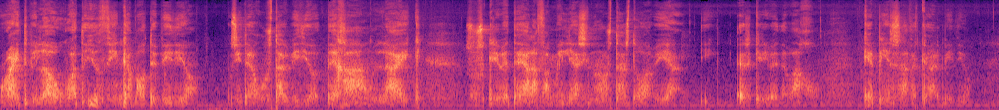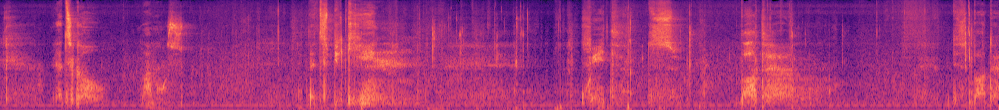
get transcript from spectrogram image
write below what do you think about the video. Si te gusta el vídeo, deja un like, suscríbete a la familia si no lo estás todavía y escribe debajo qué piensas acerca del vídeo. Let's go, vamos. Let's begin with this bottle, this bottle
